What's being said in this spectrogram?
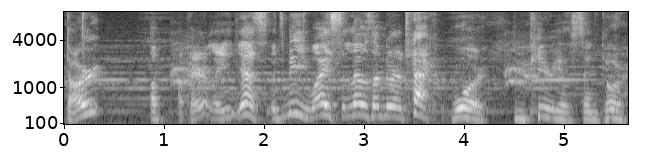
Dart? Apparently, yes. It's me. Why is Seles under attack? War. Imperial Sandora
